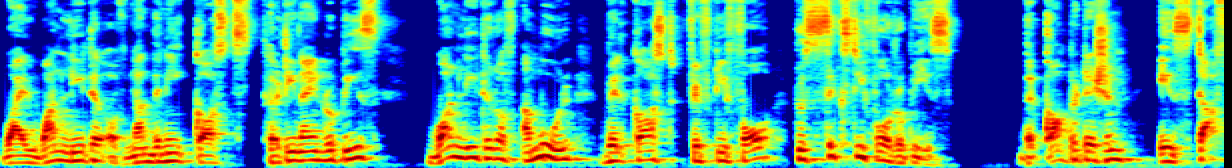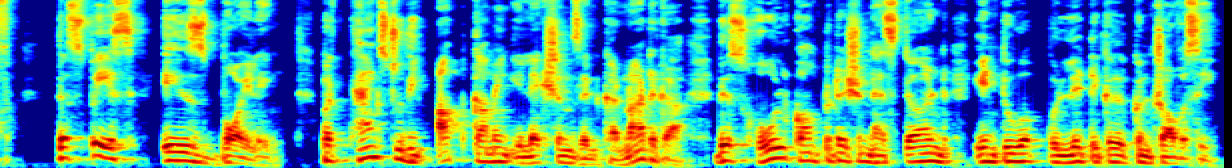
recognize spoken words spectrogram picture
While 1 litre of Nandini costs 39 rupees, 1 litre of Amul will cost 54 to 64 rupees. The competition is tough. The space is boiling. But thanks to the upcoming elections in Karnataka, this whole competition has turned into a political controversy.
